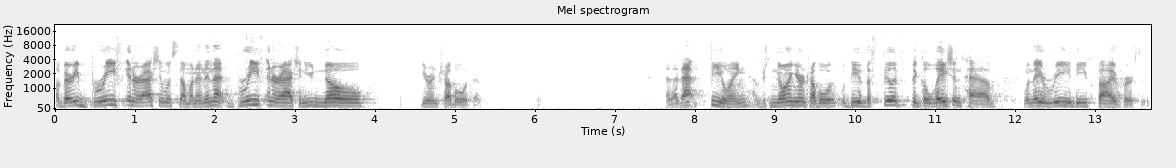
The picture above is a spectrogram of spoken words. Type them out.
a very brief interaction with someone, and in that brief interaction, you know you're in trouble with them. And that, that feeling of just knowing you're in trouble would be the feeling that the Galatians have when they read these five verses.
